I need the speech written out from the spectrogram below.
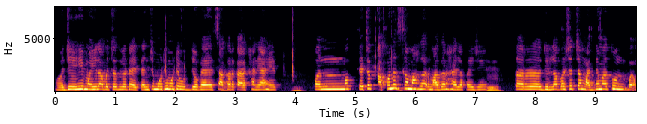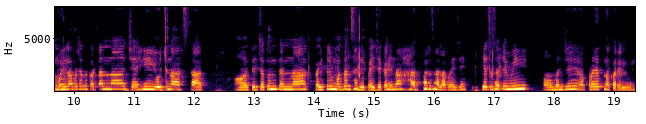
अ, जेही महिला बचत गट आहेत त्यांचे मोठे मोठे उद्योग आहेत साखर कारखाने आहेत. पण मग त्याच्यात आपणच का मागं मागं राहायला पाहिजे. तर जिल्हा परिषदच्या माध्यमातून महिला बचत गटांना ज्याही योजना असतात त्याच्यातून त्यांना काहीतरी मदत झाली पाहिजे काही ना हातभार झाला पाहिजे याच्यासाठी मी म्हणजे प्रयत्न करेल मी.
